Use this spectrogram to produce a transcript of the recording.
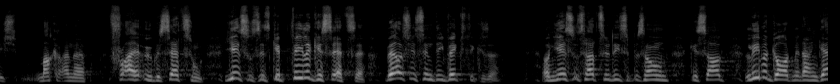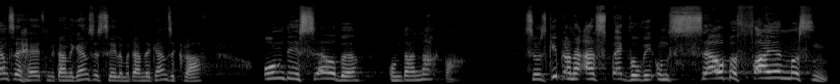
ich mache eine freie Übersetzung. Jesus, es gibt viele Gesetze, welche sind die wichtigsten? Und Jesus hat zu dieser Person gesagt, liebe Gott mit deinem ganzen Herz, mit deiner ganzen Seele, mit deiner ganzen Kraft, um dir selber und deinen Nachbarn. So, es gibt einen Aspekt, wo wir uns selber feiern müssen.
